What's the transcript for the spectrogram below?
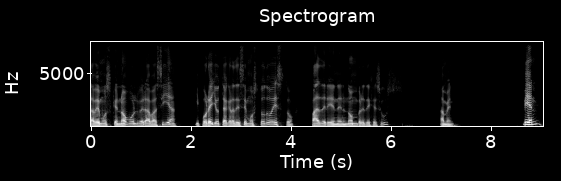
Sabemos que no volverá vacía y por ello te agradecemos todo esto, Padre, en el nombre de Jesús. Amén. Bien,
